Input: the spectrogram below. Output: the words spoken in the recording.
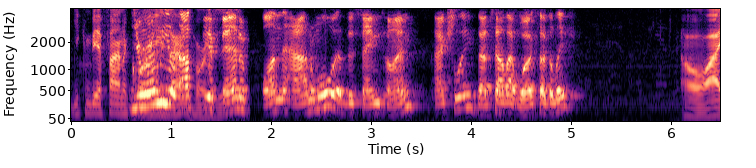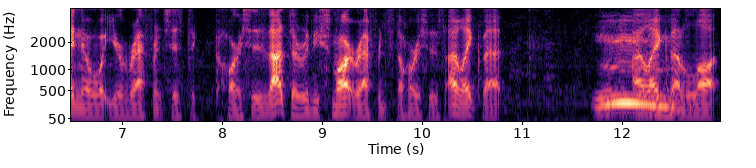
you can be a fan of. You're only allowed to be a fan of one animal at the same time. Actually, that's how that works, I believe. Oh, I know what your reference is to horses. That's a really smart reference to horses. I like that. I like that a Mm. lot.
